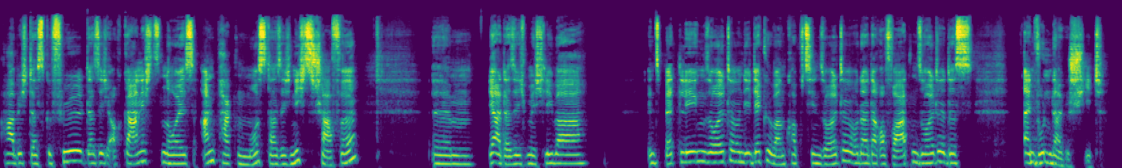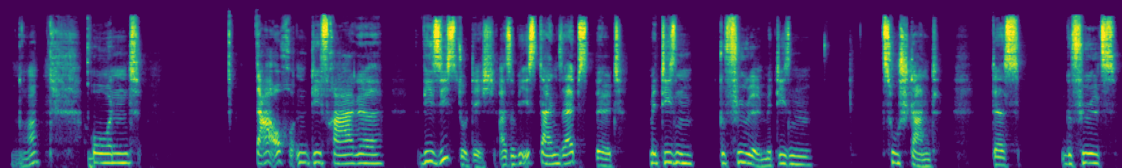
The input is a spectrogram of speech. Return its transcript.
habe ich das Gefühl, dass ich auch gar nichts Neues anpacken muss, dass ich nichts schaffe. Ähm, ja, dass ich mich lieber ins Bett legen sollte und die Decke über den Kopf ziehen sollte oder darauf warten sollte, dass ein Wunder geschieht. Ja. Und da auch die Frage, wie siehst du dich? Also wie ist dein Selbstbild mit diesem Gefühl, mit diesem Zustand des Gefühls,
